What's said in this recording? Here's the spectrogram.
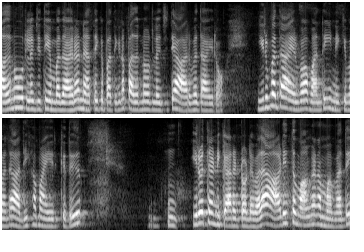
பதினோரு லட்சத்தி எண்பதாயிரம் நேற்றுக்கு பார்த்தீங்கன்னா பதினோரு லட்சத்தி அறுபதாயிரம். இருபதாயிரரூபா வந்து இன்றைக்கி வந்து அதிகமாக இருக்குது இருபத்தி கேரட்டோட விலை. அடுத்து வாங்க நம்ம வந்து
